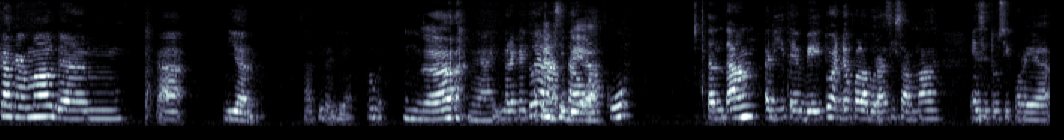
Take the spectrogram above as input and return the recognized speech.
Kak Kemal dan kak Biar. Safira dia. Tau gak? enggak. Nah, mereka itu Tapi yang UB tahu ya? aku tentang eh, di ITB itu ada kolaborasi sama institusi Korea.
